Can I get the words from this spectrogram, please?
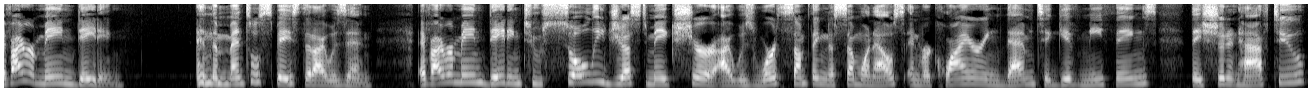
If I remain dating in the mental space that I was in, if I remained dating to solely just make sure I was worth something to someone else and requiring them to give me things they shouldn't have to,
